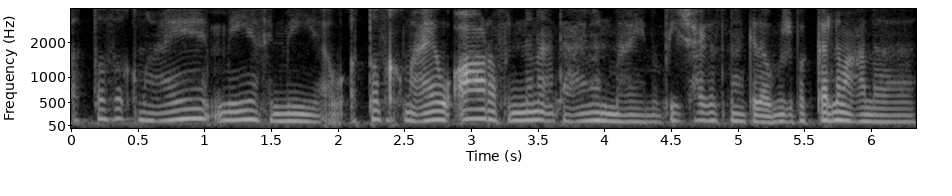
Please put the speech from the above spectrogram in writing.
أتفق معاه مية في المية أو أتفق معاه وأعرف إن أنا أتعامل معاه. مفيش حاجة اسمها كده. ومش بتكلم على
